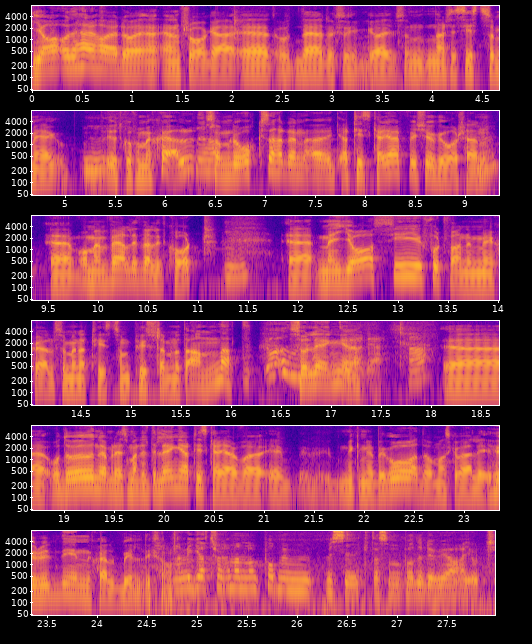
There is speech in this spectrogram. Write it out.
Ja, och det här har jag då en, en fråga eh, där jag, som narcissist som jag utgår från mig själv. Som då också hade en eh, artistkarriär för 20 år sedan. Eh, om en väldigt, väldigt kort. Eh, men jag ser ju fortfarande mig själv som en artist som pysslar med något annat så länge. Eh, och då undrar jag med det som hade lite längre artistkarriär och var eh, mycket mer begåvad då, om man ska vara ärlig. Hur är din självbild liksom? Ja, men jag tror har man hållit på med musik då, som både du och jag har gjort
